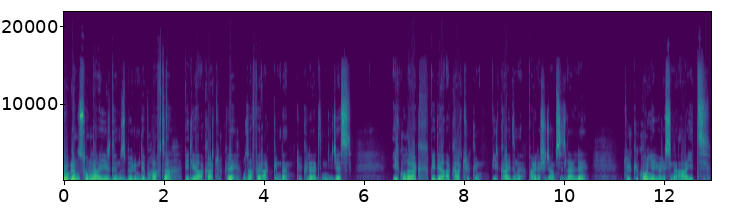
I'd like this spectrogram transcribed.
Programın sonuna ayırdığımız bölümde bu hafta Bediye Akartürk ve Muzaffer Akgün'den türküler dinleyeceğiz. İlk olarak Bediye Akartürk'ün bir kaydını paylaşacağım sizlerle. Türkü Konya yöresine ait,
